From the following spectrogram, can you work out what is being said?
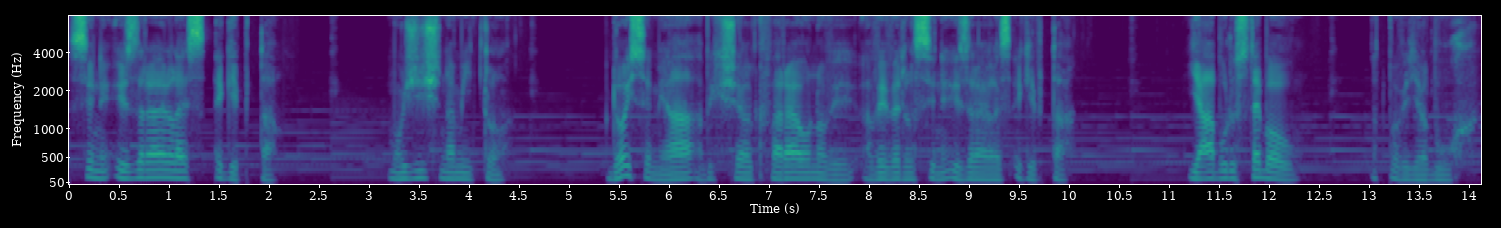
syny Izraele z Egypta. Možíš namítl. Kdo jsem já, abych šel k faraonovi a vyvedl syny Izraele z Egypta? Já budu s tebou, odpověděl Bůh.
